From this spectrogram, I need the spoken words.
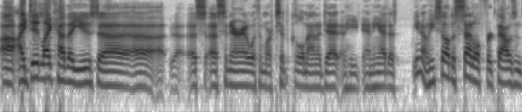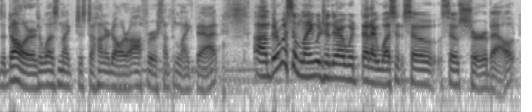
uh, I did like how they used a, a, a, a, scenario with a more typical amount of debt, and he and he had to, you know, he still had to settle for thousands of dollars. It wasn't like just a hundred dollar offer or something like that. Um, there was some language in there that I wasn't so so sure about,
